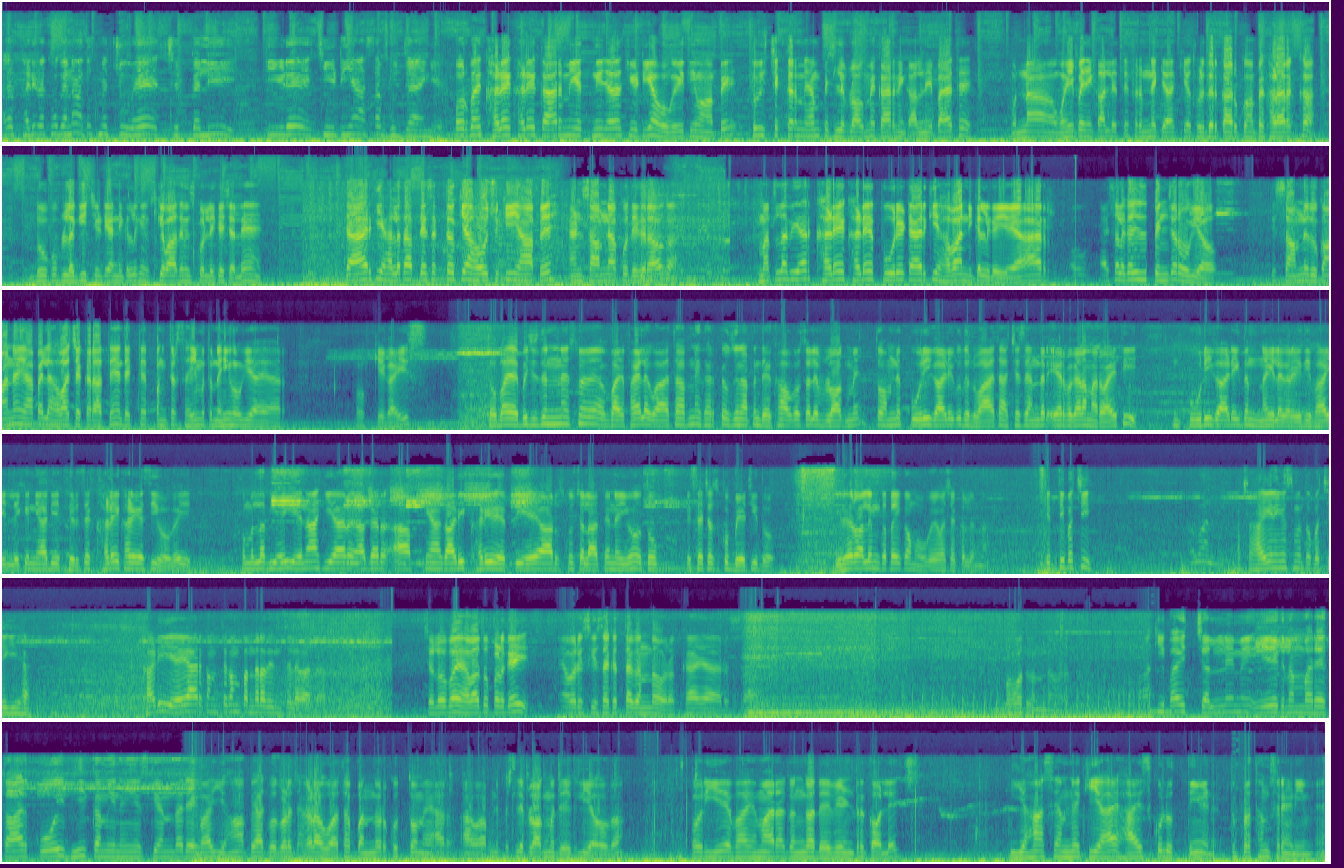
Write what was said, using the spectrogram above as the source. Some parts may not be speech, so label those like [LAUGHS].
अगर खड़ी रखोगे ना तो उसमें चूहे, छिपकली, कीड़े, चींटियाँ सब घुस जाएँगे। और भाई खड़े खड़े कार में इतनी ज़्यादा चींटियाँ हो गई थी वहाँ पे तो इस चक्कर में हम पिछले ब्लॉग में कार निकाल नहीं पाए थे। वरना वहीं पे निकाल लेते, फिर हमने क्या किया? थोड़ी देर कार को वहाँ पे खड़ा रखा, धूप उप लगी, चींटियाँ निकल गई, उसके बाद हम इसको लेके चले हैं। टायर की हालत आप देख सकते हो, क्या हो चुकी है यहाँ पे एंड सामने आपको दिख रहा होगा। मतलब यार, खड़े खड़े, पूरे टायर की हवा निकल गई है यार। ऐसा लगा जैसे पंचर हो गया हो। इस सामने दुकान है, यहाँ पहले हवा चेक कराते हैं, देखते हैं, पंक्चर सही में तो नहीं हो गया यार। ओके गाइस तो भाई, अभी जिस दिन ने इसमें वाईफाई लगवाया था अपने घर पे, उस दिन आपने देखा होगा चले व्लॉग में। तो हमने पूरी गाड़ी को धुलवाया था, अच्छे से अंदर एयर वगैरह मरवाई थी। पूरी गाड़ी एकदम नई लग रही थी भाई, लेकिन यार ये फिर से खड़े खड़े ऐसी हो गई। तो मतलब यही है ना कि यार, अगर आपके यहाँ गाड़ी खड़ी रहती है और उसको चलाते नहीं हो तो इससे अच्छा उसको बेच ही दो। इधर वाले में कतई कम हो गए चेक कर लेना। कितनी बची? अच्छा है ही नहीं उसमें तो बचेगी यार। खड़ी है यार, कम से कम पंद्रह दिन से लगातार। चलो भाई, हवा तो पड़ गई। और ये शीशा कितना गंदा हो रखा है यार बहुत गंदा हो रखा है। बाकी भाई चलने में एक नंबर है कार कोई भी कमी नहीं है इसके अंदर। एक भाई यहाँ पे आज बहुत बड़ा झगड़ा हुआ था बंदर और कुत्तों में यार। आप- आपने पिछले ब्लॉग में देख लिया होगा। और ये भाई हमारा गंगा देवी इंटर कॉलेज। यहाँ से हमने किया है हाई स्कूल उत्तीर्ण तो प्रथम श्रेणी में।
